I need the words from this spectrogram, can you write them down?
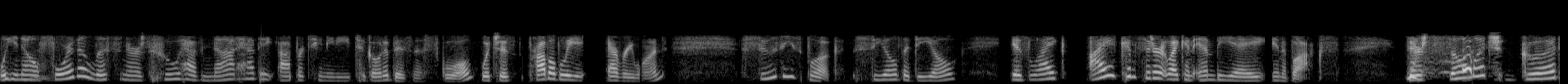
Well, you know, for the listeners who have not had the opportunity to go to business school, which is probably everyone, Suzi's book, Seal the Deal, is like, I consider it like an MBA in a box. There's so much good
